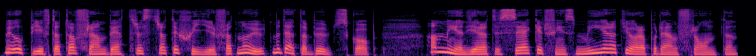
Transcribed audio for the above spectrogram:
med uppgift att ta fram bättre strategier för att nå ut med detta budskap han medger att det säkert finns mer att göra på den fronten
